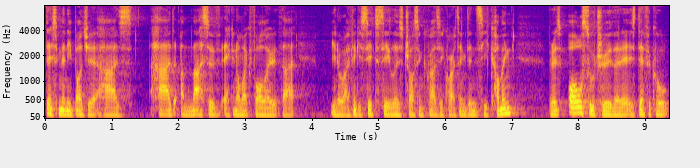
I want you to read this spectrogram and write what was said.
this mini budget has had a massive economic fallout that you know, I think it's safe to say Liz Truss and Kwasi Kwarteng didn't see coming. But it's also true that it is difficult,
